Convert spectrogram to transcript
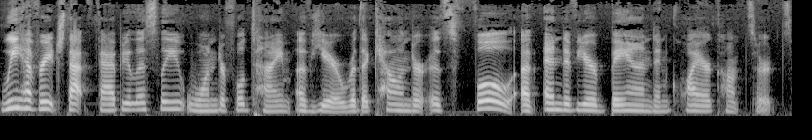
We have reached that fabulously wonderful time of year where the calendar is full of end of year band and choir concerts,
